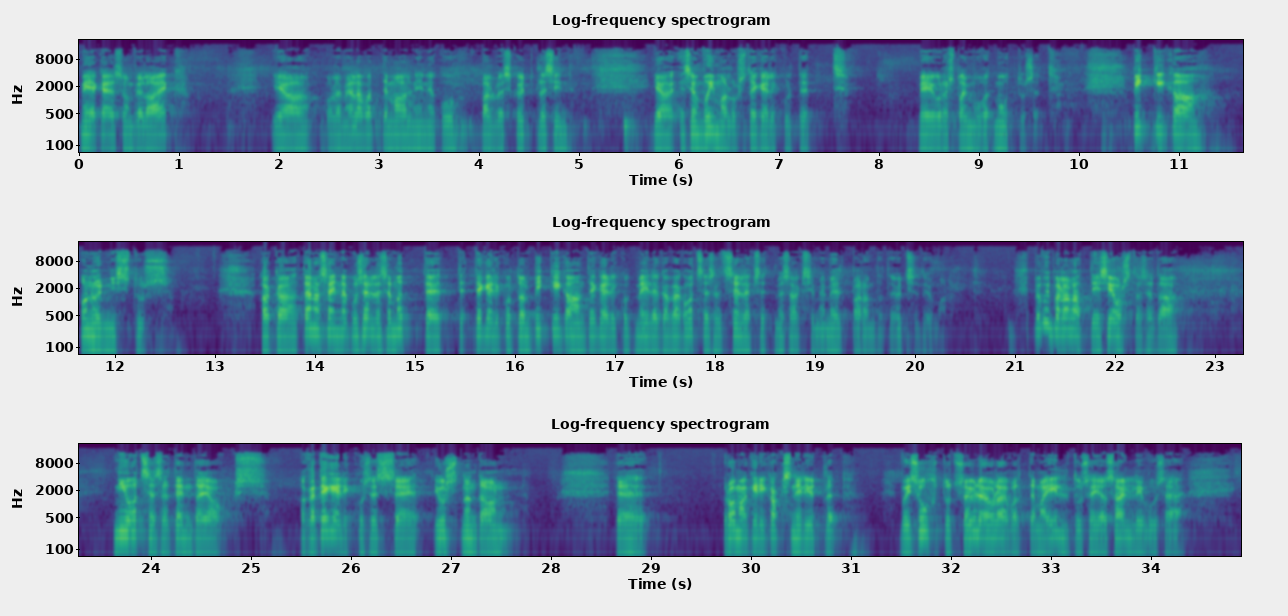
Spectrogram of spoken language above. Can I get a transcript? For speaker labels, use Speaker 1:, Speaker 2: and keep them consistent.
Speaker 1: meie käes on veel aeg ja oleme elavate maal, nii nagu palves ka ütlesin. ja, ja see on võimalus tegelikult, et meie juures toimuvad muutused. pikk iga on õnnistus. aga täna sain nagu sellise mõtte, et tegelikult on pikk iga on tegelikult meile ka väga otseselt selleks, et me saaksime meelt parandada ja otsida Jumalat. me võib-olla alati ei seosta seda nii otseselt enda jaoks, aga tegelikkuses see just nõnda on. Rooma kiri kaks neli ütleb või suhtud sa üleolevalt tema eelduse ja sallivuse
